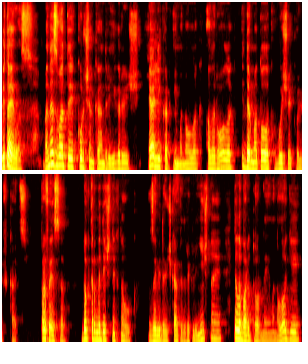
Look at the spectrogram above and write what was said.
Вітаю вас! Мене звати Курченко Андрій Ігорович. Я лікар-імунолог, алерголог і дерматолог вищої кваліфікації, професор, доктор медичних наук, завідувач кафедри клінічної і лабораторної імунології,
